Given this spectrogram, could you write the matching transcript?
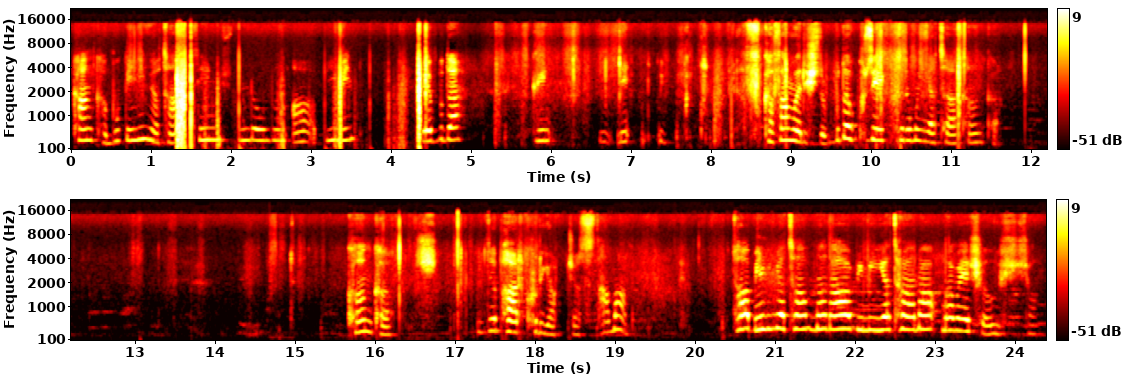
Kanka bu benim yatağım. Senin üstünde olduğun abimin ve bu da gün ne, kafam karıştı. Bu da Kuzey Kırım'ın yatağı kanka. Kanka bir de parkur yapacağız tamam. Ta benim yatağımdan abimin yatağına atlamaya çalışacağım.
